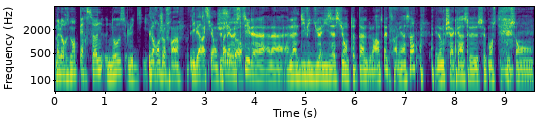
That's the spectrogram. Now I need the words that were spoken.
Malheureusement, personne n'ose le dire. Laurent Geoffrin, Libération. Je suis hostile à l'individualisation totale de la retraite. Ça revient à ça. Et donc chacun se, se constitue son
